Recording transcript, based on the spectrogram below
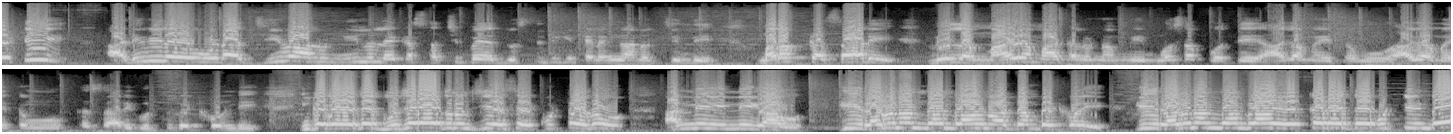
పెట్టి అడవిలో కూడా జీవాలు నీళ్ళు లేక చచ్చిపోయే దుస్థితికి తెలంగాణ వచ్చింది. మరొక్కసారి వీళ్ళ మాయ మాటలు నమ్మి మోసపోతే ఆగమైతము ఆగమైతము. ఒక్కసారి గుర్తుపెట్టుకోండి. ఇంకొకరైతే గుజరాత్ నుంచి చేసే కుట్రలు అన్ని ఇన్ని కావు. ఈ రఘునందన్ రావును అడ్డం పెట్టుకొని ఈ రఘునందన్ రావు ఎక్కడైతే పుట్టిండో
